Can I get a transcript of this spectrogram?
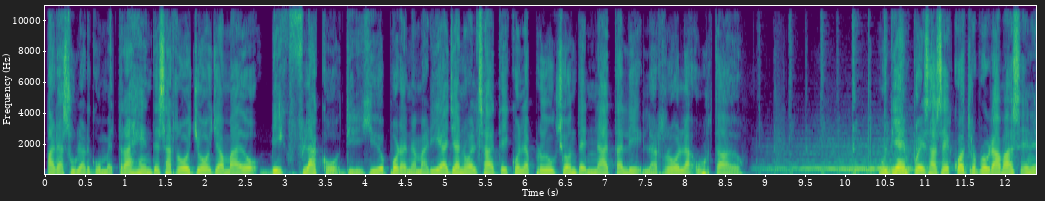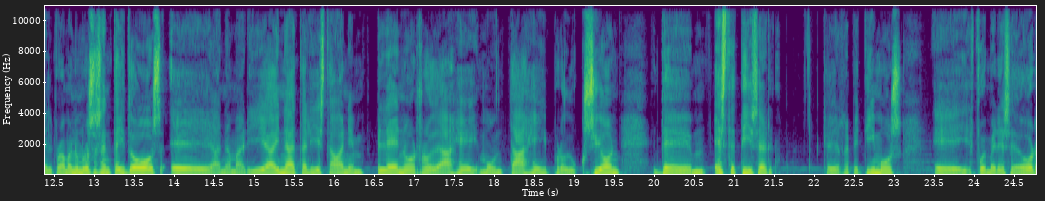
para su largometraje en desarrollo llamado Big Flaco, dirigido por Ana María Llano Alzate y con la producción de Natalie Larrola Hurtado. Muy bien, pues hace cuatro programas, en el programa número 62, eh, Ana María y Natalie estaban en pleno rodaje, montaje y producción de mm, este teaser que repetimos eh, fue merecedor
